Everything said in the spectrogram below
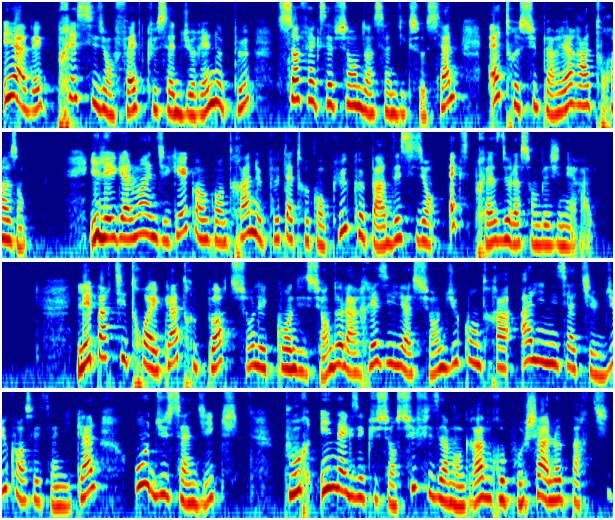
et avec précision faite que cette durée ne peut, sauf exception d'un syndic social, être supérieure à 3 ans. Il est également indiqué qu'un contrat ne peut être conclu que par décision expresse de l'Assemblée générale. Les parties 3 et 4 portent sur les conditions de la résiliation du contrat à l'initiative du conseil syndical ou du syndic pour inexécution suffisamment grave reprochée à l'autre partie.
